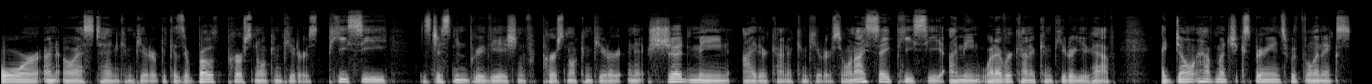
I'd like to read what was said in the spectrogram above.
or an OS 10 computer because they're both personal computers. PC is just an abbreviation for personal computer, and it should mean either kind of computer. So when I say PC, I mean whatever kind of computer you have. I don't have much experience with Linux,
